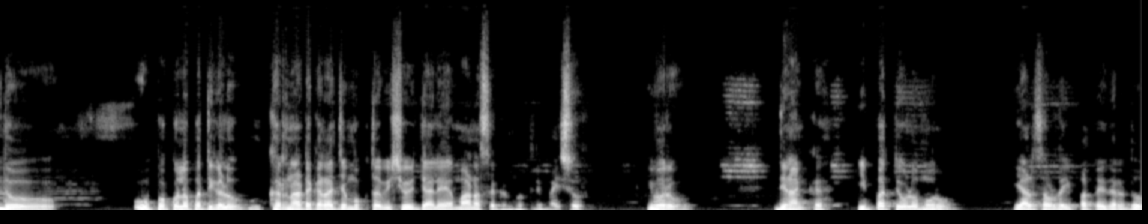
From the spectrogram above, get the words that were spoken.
ಇದು ಉಪಕುಲಪತಿಗಳು, ಕರ್ನಾಟಕ ರಾಜ್ಯ ಮುಕ್ತ ವಿಶ್ವವಿದ್ಯಾಲಯ, ಮಾನಸ ಗಂಗೋತ್ರಿ, ಮೈಸೂರು. ಇವರು ದಿನಾಂಕ ಇಪ್ಪತ್ತೇಳು ಮೂರು ಎರಡು ಸಾವಿರದ ಇಪ್ಪತ್ತೈದರದ್ದು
